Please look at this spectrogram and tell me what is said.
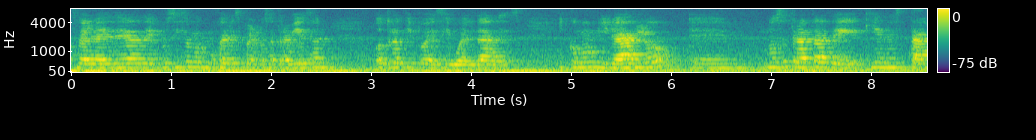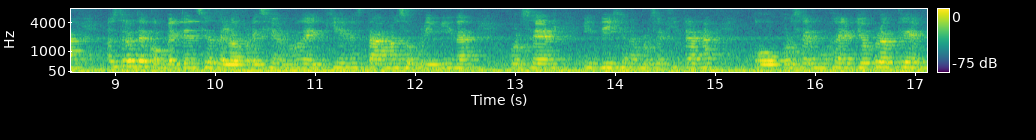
o sea, la idea de pues sí somos mujeres pero nos atraviesan otro tipo de desigualdades y cómo mirarlo eh, no se trata de quién está, no se trata de competencias de la opresión, ¿no? de quién está más oprimida por ser indígena, por ser gitana o por ser mujer. Yo creo que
